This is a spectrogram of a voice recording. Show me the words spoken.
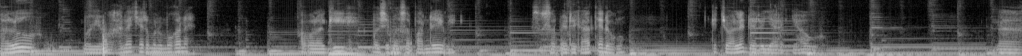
Lalu, bagaimana cara menemukannya? Apalagi masih masa pandemi susah PDKT dong kecuali dari jarak jauh nah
